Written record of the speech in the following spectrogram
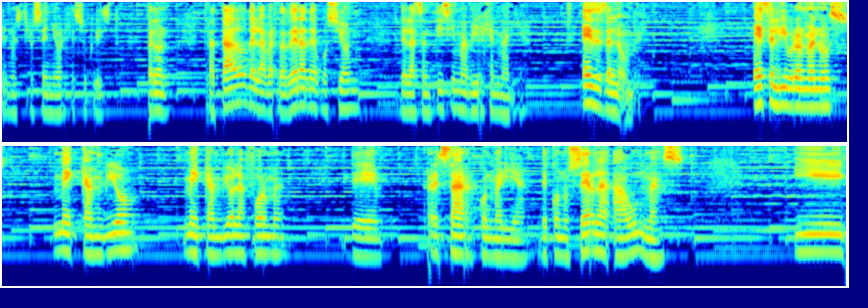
de nuestro Señor Jesucristo. Perdón, Tratado de la verdadera devoción de la Santísima Virgen María. Ese es el nombre. Ese libro, hermanos, me cambió, me cambió la forma de rezar con María, de conocerla aún más. Y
